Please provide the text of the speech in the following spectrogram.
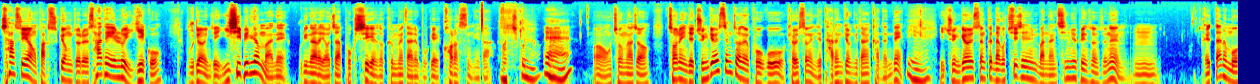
차수영, 박수경조를 4대 1로 이기고 무려 이제 21년 만에 우리나라 여자 복식에서 금메달을 목에 걸었습니다. 멋지군요. 예. 어, 엄청나죠. 저는 이제 준결승전을 보고 결승은 이제 다른 경기장을 갔는데 예. 이 준결승 끝나고 취재진 만난 신유빈 선수는 음 일단은 뭐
